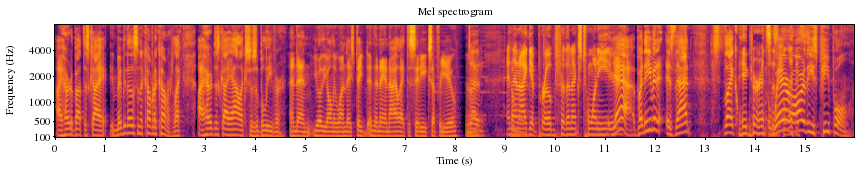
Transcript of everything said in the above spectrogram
I heard about this guy. Maybe they listen to cover to cover. Like I heard this guy Alex is a believer, and then you're the only one. They they and then they annihilate the city except for you. And I- Dude. And then I get probed for the next 20 years. yeah, but even is that like Ignorance Where bliss. are these people?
